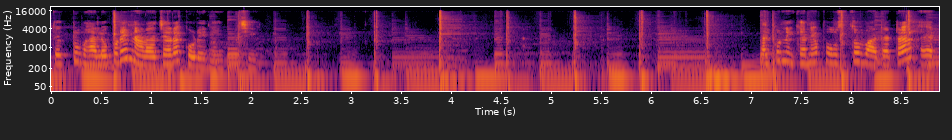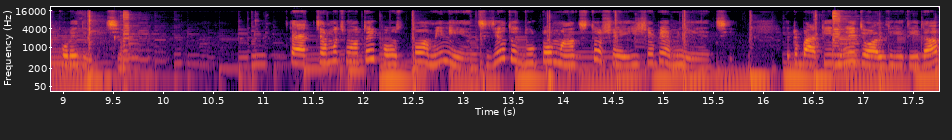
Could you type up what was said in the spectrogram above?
তো একটু ভালো করে নাড়াচাড়া করে নিচ্ছি। এখন এখানে পোস্ত বাটাটা অ্যাড করে দিচ্ছি। তো এক চামচ মতোই পোস্ত আমি নিয়েছি। যেহেতু দুটো মাছ, তো সেই হিসেবে আমি নিয়েছি। একটু বাটি ধুয়ে জল দিয়ে দিলাম।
